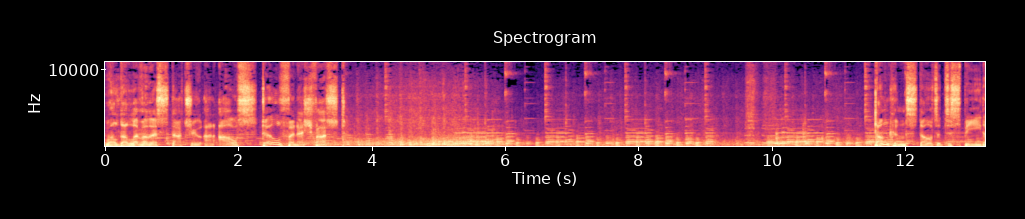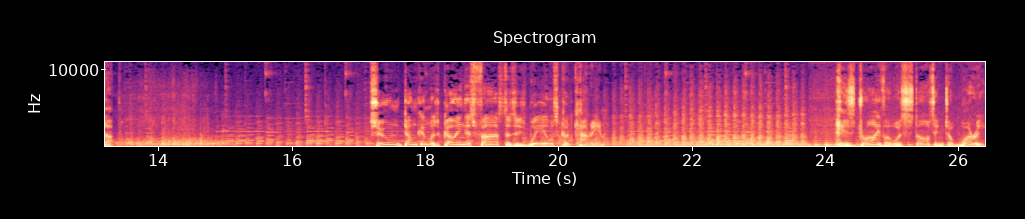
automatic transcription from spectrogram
We'll deliver this statue and I'll still finish first. Duncan started to speed up. Soon Duncan was going as fast as his wheels could carry him. His driver was starting to worry.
